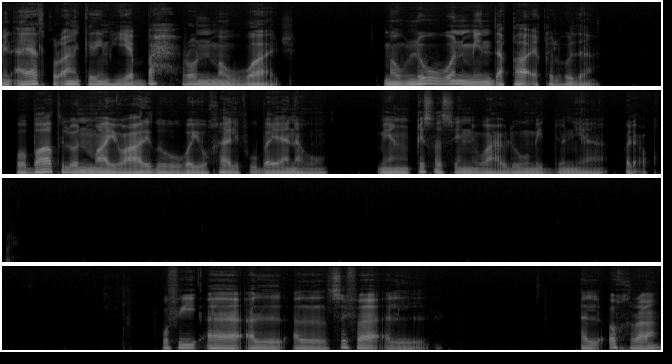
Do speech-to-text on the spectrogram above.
من آيات القرآن الكريم هي بحر مواج مملو من دقائق الهدى، وباطل ما يعارضه ويخالف بيانه. من قصص وعلوم الدنيا والعقبة وفي الصفة الأخرى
